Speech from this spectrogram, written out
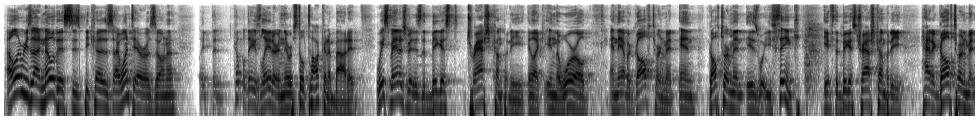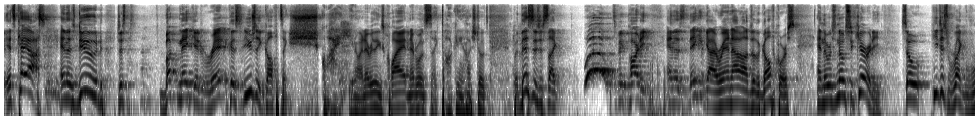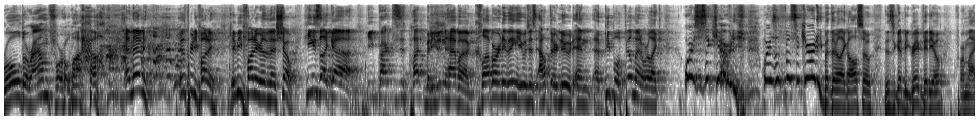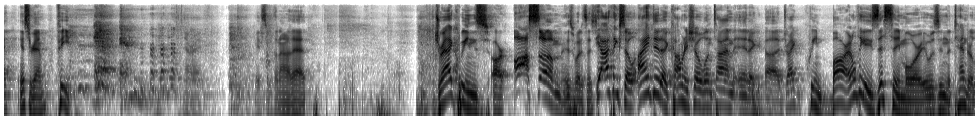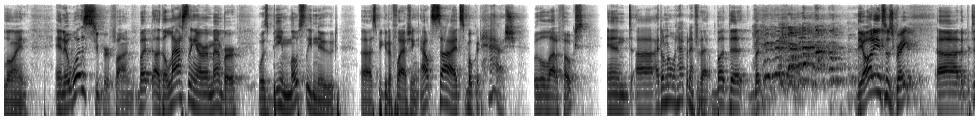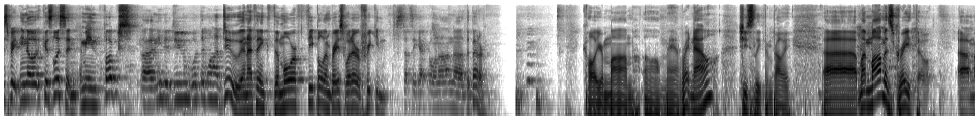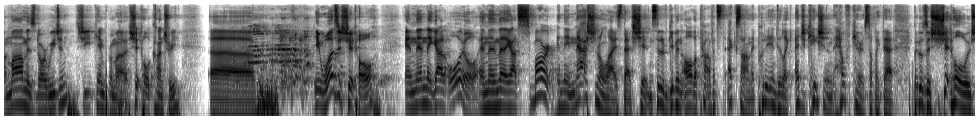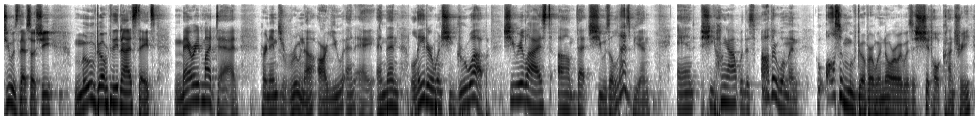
The only reason I know this is because I went to Arizona like the couple days later and they were still talking about it waste management is the biggest trash company like in the world and they have a golf tournament. And golf tournament is what you think. If the biggest trash company had a golf tournament it's chaos. And this dude just buck naked because usually golf it's like shh quiet you know and everything's quiet and everyone's like talking hushed tones but this is just like woo! It's a big party. And this naked guy ran out onto the golf course and there was no security so he just like rolled around for a while, and then it was pretty funny. It'd be funnier than this show. He's like, uh, he practices putt, but he didn't have a club or anything. He was just out there nude, and uh, people filming it were like, "Where's the security? Where's the security?" But they're like, also, this is gonna be a great video for my Instagram feed. All right, made something out of that. Drag queens are awesome, is what it says. Yeah, I think so. I did a comedy show one time at a uh, drag queen bar. I don't think it exists anymore. It was in the Tenderloin, and it was super fun. But uh, the last thing I remember was being mostly nude. Uh, speaking of flashing, outside smoking hash with a lot of folks, and uh, I don't know what happened after that. But the but the audience was great. Uh, the participate, you know, because listen, I mean, folks uh, need to do what they want to do, and I think the more people embrace whatever freaky stuff they got going on, uh, the better. Call your mom. Oh man, right now she's sleeping probably. Uh, my mom is great though. Uh, my mom is Norwegian. She came from a shithole country. Uh, it was a shithole, and then they got oil, and then they got smart, and they nationalized that shit. Instead of giving all the profits to Exxon, they put it into like education and healthcare and stuff like that. But it was a shithole when she was there, so she moved over to the United States, married my dad. Her name's Runa, R-U-N-A, and then later when she grew up, she realized um, that she was a lesbian, and she hung out with this other woman who also moved over when Norway was a shithole country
